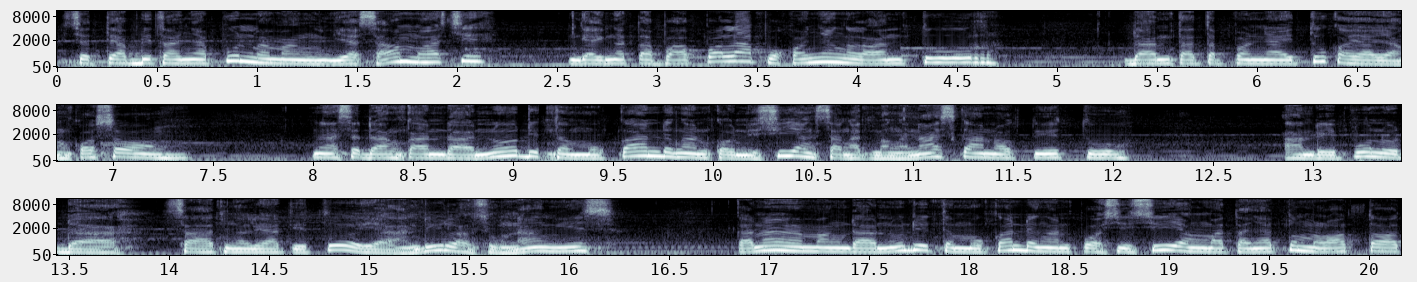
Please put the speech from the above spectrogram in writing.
Setiap ditanya pun memang ya sama sih. Nggak inget apa-apa lah pokoknya ngelantur. Dan tatapannya itu kayak yang kosong. Nah, sedangkan Danu ditemukan dengan kondisi yang sangat mengenaskan waktu itu. Andri pun udah saat ngelihat itu ya Andri langsung nangis. Karena memang Danu ditemukan dengan posisi yang matanya tuh melotot,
